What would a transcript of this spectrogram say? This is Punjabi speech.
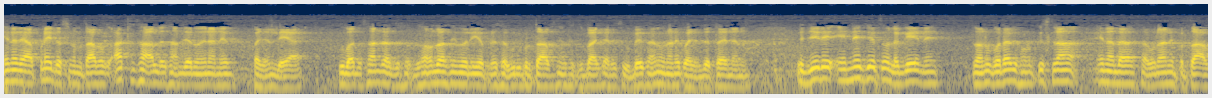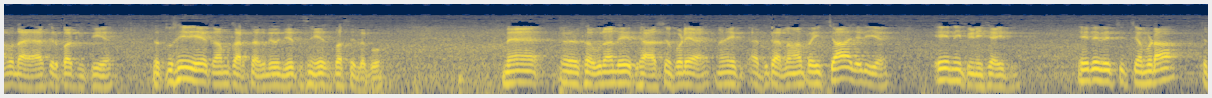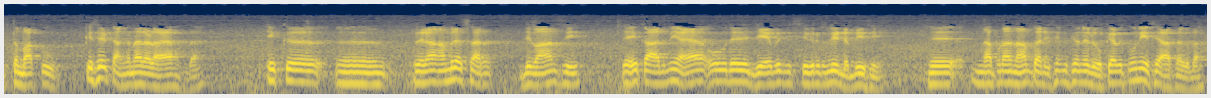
ਇਹਨਾਂ ਦੇ ਆਪਣੇ ਦੱਸਣ ਮੁਤਾਬਕ 8 ਸਾਲ ਦੇ ਸਨ ਜਦੋਂ ਇਹਨਾਂ ਨੇ ਭਜਨ ਲਿਆ। ਸੂਬਾ ਦਸਨ ਦਾ ਦਸਾਉਂਦਾ ਸਿੰਘ ਹੋਰੀ ਆਪਣੇ ਸਤਿਗੁਰੂ ਪ੍ਰਤਾਪ ਸਿੰਘ ਸੱਚੇ ਪਾਤਸ਼ਾਹ ਦੇ ਸੂਬੇ ਸਨ, ਉਹਨਾਂ ਨੇ ਭਜਨ ਦਿੱਤਾ ਇਹਨਾਂ ਨੂੰ। ਤੇ ਜਿਹੜੇ ਇੰਨੇ ਚਿਰ ਤੋਂ ਲੱਗੇ ਨੇ, ਤੁਹਾਨੂੰ ਪਤਾ ਵੀ ਹੁਣ ਕਿਸ ਤਰ੍ਹਾਂ ਇਹਨਾਂ ਦਾ ਸਤਿਗੁਰਾਂ ਨੇ ਪ੍ਰਤਾਪ ਵਧਾਇਆ, ਕਿਰਪਾ ਕੀਤੀ ਹੈ। ਤੇ ਤੁਸੀਂ ਇਹ ਕੰਮ ਕਰ ਸਕਦੇ ਹੋ ਜੇ ਤੁਸੀਂ ਇਸ ਪਾਸੇ ਲੱਗੋ। ਮੈਂ ਸਤਿਗੁਰਾਂ ਦੇ ਇਤਿਹਾਸ 'ਚ ਪੜਿਆ ਮੈਂ ਇੱਕ ਅਰਜ਼ ਕਰ ਲਵਾਂ ਭਈ ਚਾਹ ਜਿਹੜੀ ਹੈ, ਇਹ ਨਹੀਂ ਪੀਣੀ ਚਾਹੀਦੀ। ਇਹਦੇ ਵਿੱਚ ਚਮੜਾ ਤੇ ਤੰਬਾਕੂ ਕਿਸੇ ਢੰਗ ਨਾਲ ਰਲਾਇਆ ਹੁੰਦਾ। ਇੱਕ ਮੇਰਾ ਅੰਮ੍ਰਿਤਸਰ ਦੀਵਾਨ ਸੀ ਤੇ ਇੱਕ ਆਦਮੀ ਆਇਆ, ਉਹ ਉਹਦੇ ਜੇਬ ਵਿੱਚ ਸਿਗਰਟ ਦੀ ਡੱਬੀ ਸੀ। ਤੇ ਆਪਣਾ ਨਾਮ ਧਾਰੀ ਸਿੰਘ ਸੀ, ਉਹਨੇ ਰੋਕਿਆ ਵੀ ਤੂੰ ਨਹੀਂ ਇੱਥੇ ਆ ਸਕਦਾ।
